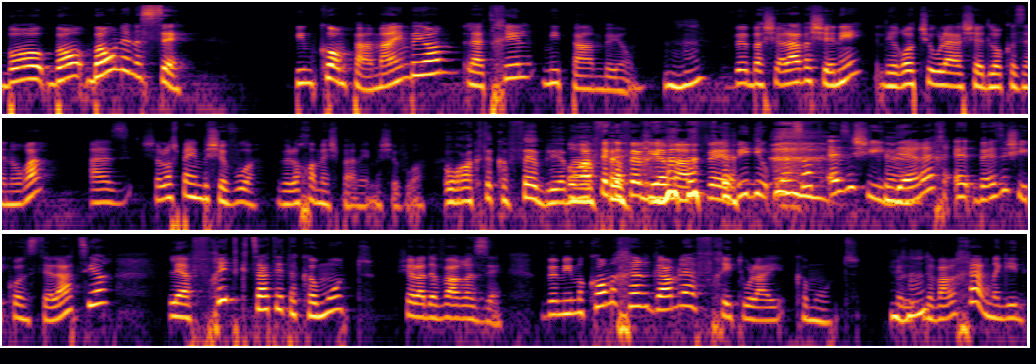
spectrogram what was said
בואו בוא, בוא ננסה. במקום פעמיים ביום, להתחיל מפעם ביום. Mm-hmm. ובשלב השני, לראות שאולי השד לא כזה נורא, אז שלוש פעמים בשבוע, ולא חמש פעמים בשבוע. או רק את הקפה בלי המאפה. או רק את הקפה בלי המאפה, בדיוק. לעשות איזושהי כן. דרך, באיזושהי קונסטלציה, להפחית קצת את הכמות של הדבר הזה. וממקום אחר גם להפחית אולי כמות של mm-hmm. דבר אחר, נגיד,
